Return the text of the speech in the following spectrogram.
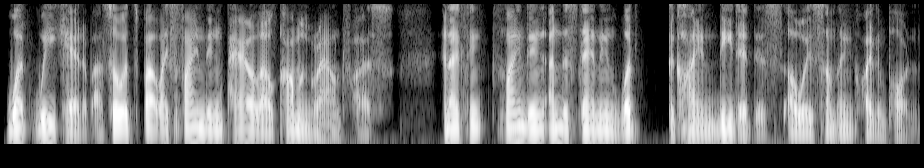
what we cared about. So it's about like finding parallel common ground for us. And I think finding, understanding what the client needed is always something quite important.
